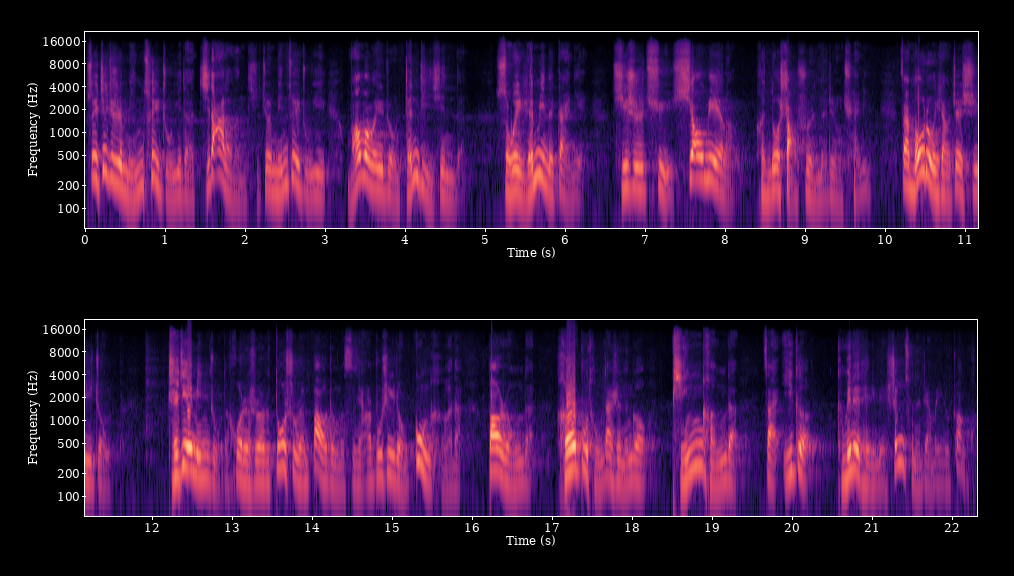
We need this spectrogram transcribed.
所以这就是民粹主义的极大的问题。就是民粹主义往往一种整体性的所谓人民的概念，其实去消灭了很多少数人的这种权利。在某种意义上，这是一种直接民主的，或者说是多数人暴政的思想，而不是一种共和的、包容的。和而不同，但是能够平衡的，在一个 community 里面生存的这样的一种状况。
